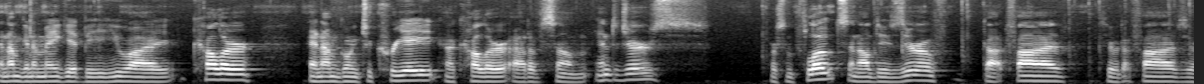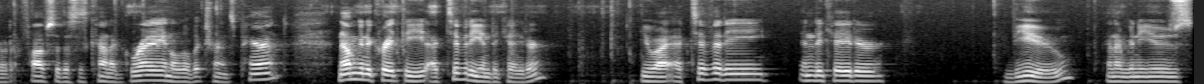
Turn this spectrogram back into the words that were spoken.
and I'm going to make it be UI color and I'm going to create a color out of some integers or some floats and I'll do 0 0.5 0.5, 0.5. So this is kind of gray and a little bit transparent. Now I'm going to create the activity indicator, UI activity indicator view, and I'm going to use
